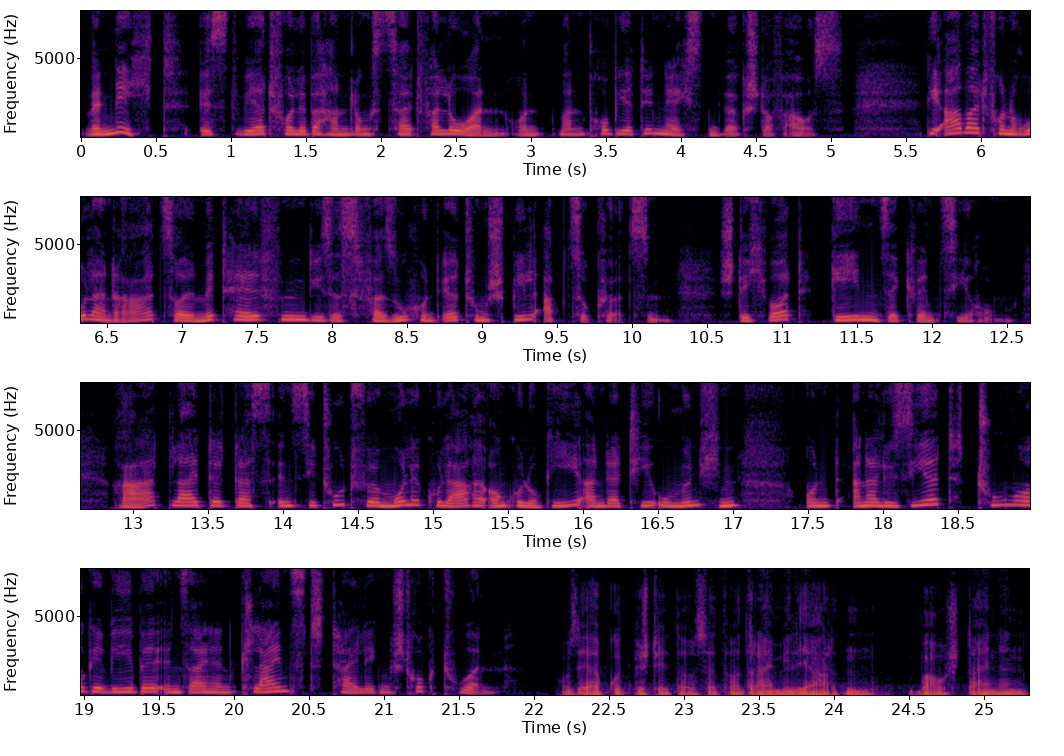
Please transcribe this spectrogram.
Wenn nicht, ist wertvolle Behandlungszeit verloren und man probiert den nächsten Wirkstoff aus. Die Arbeit von Roland Rath soll mithelfen, dieses Versuch- und Irrtumsspiel abzukürzen. Stichwort Gensequenzierung. Rath leitet das Institut für molekulare Onkologie an der TU München und analysiert Tumorgewebe in seinen kleinstteiligen Strukturen. Unser Erbgut besteht aus etwa drei Milliarden Bausteinen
